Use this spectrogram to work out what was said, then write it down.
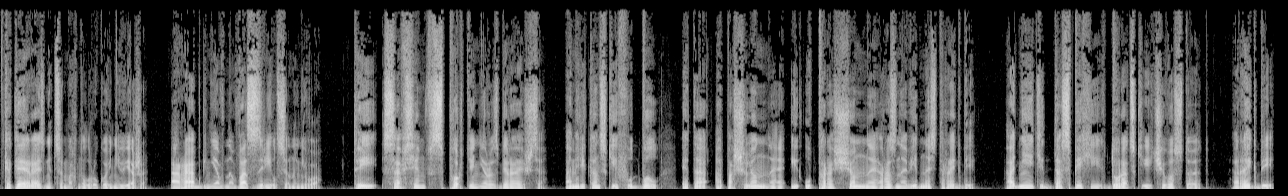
«Какая разница?» — махнул рукой невежа. Араб гневно воззрился на него. Ты совсем в спорте не разбираешься. Американский футбол — это опошленная и упрощенная разновидность регби. Одни эти доспехи их дурацкие чего стоят. Регби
